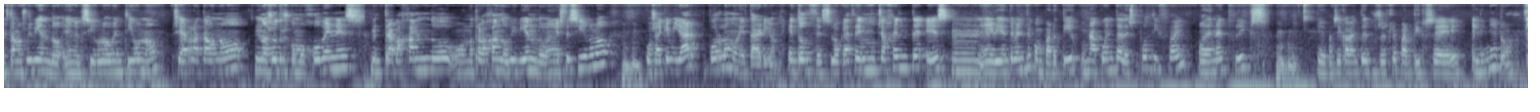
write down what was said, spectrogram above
estamos viviendo en el siglo XXI, sea rata o no, nosotros como jóvenes, trabajando o no trabajando, viviendo en este siglo, pues hay que mirar por lo monetario. Entonces, lo que hace mucha gente es, mm, evidentemente, compartir una cuenta de Spotify o de Netflix, que básicamente pues, es repartirse el dinero. Sí,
